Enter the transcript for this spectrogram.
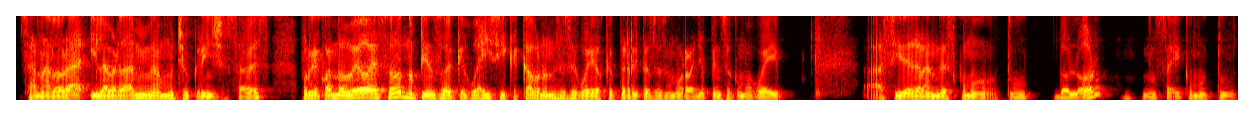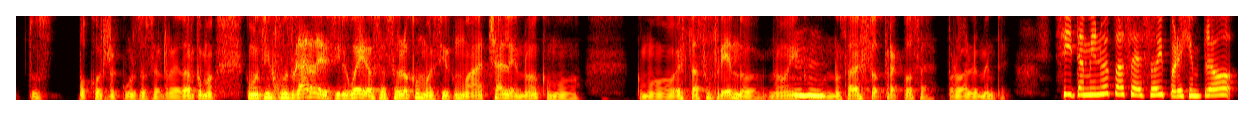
sanadora y la verdad a mí me da mucho cringe, ¿sabes? Porque cuando veo eso no pienso de que, güey, sí, qué cabrón es ese güey o qué perrita es esa morra. Yo pienso como, güey, así de grande es como tu dolor, no sé, como tu, tus pocos recursos alrededor, como, como sin juzgar de decir, güey, o sea, solo como decir como, ah, chale, ¿no? Como, como estás sufriendo, ¿no? Y como no sabes otra cosa, probablemente. Sí, también me pasa eso y, por ejemplo,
